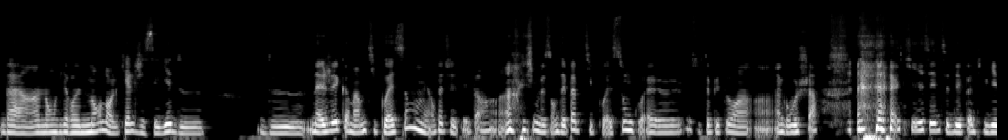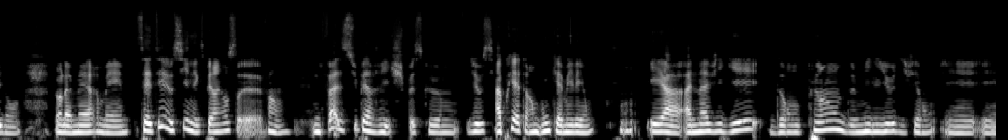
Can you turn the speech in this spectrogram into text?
bah, un environnement dans lequel j'essayais de de nager comme un petit poisson, mais en fait j'étais pas, je me sentais pas petit poisson quoi, euh, je me sentais plutôt un, un, gros chat qui essayait de se dépatouiller dans dans la mer. Mais ça a été aussi une expérience, euh, enfin une phase super riche parce que j'ai aussi appris à être un bon caméléon et à, à, naviguer dans plein de milieux différents. Et, et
